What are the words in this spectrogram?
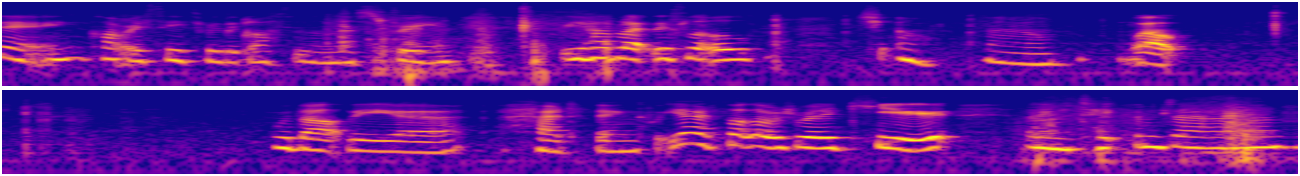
see? You can't really see through the glasses on the screen. But you have like this little, oh, oh, well, without the uh, head thing. But yeah, I thought that was really cute. And then you take them down.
